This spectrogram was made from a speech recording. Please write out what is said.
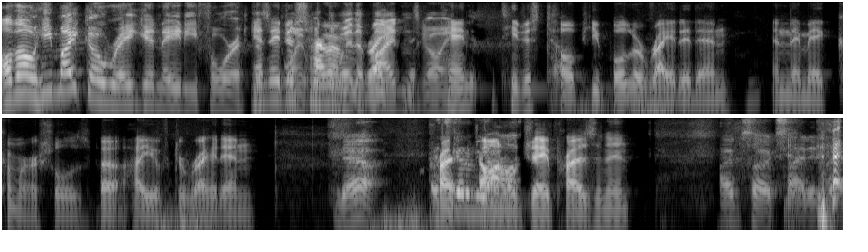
Although he might go Reagan 84 at Can't this they point just with have the way that Biden's it- going. Can't he just tell people to write it in, and they make commercials about how you have to write in Yeah, it's Pre- gonna be Donald awesome. J. President? I'm so excited. Man.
